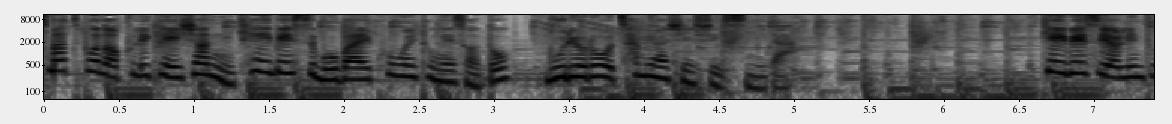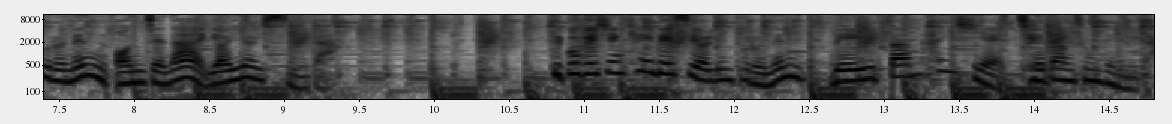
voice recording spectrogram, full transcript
스마트폰 어플리케이션 KBS 모바일 콩을 통해서도 무료로 참여하실 수 있습니다. KBS 열린 토론은 언제나 열려 있습니다. 듣고 계신 KBS 열린 토론은 매일 밤 1시에 재방송됩니다.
